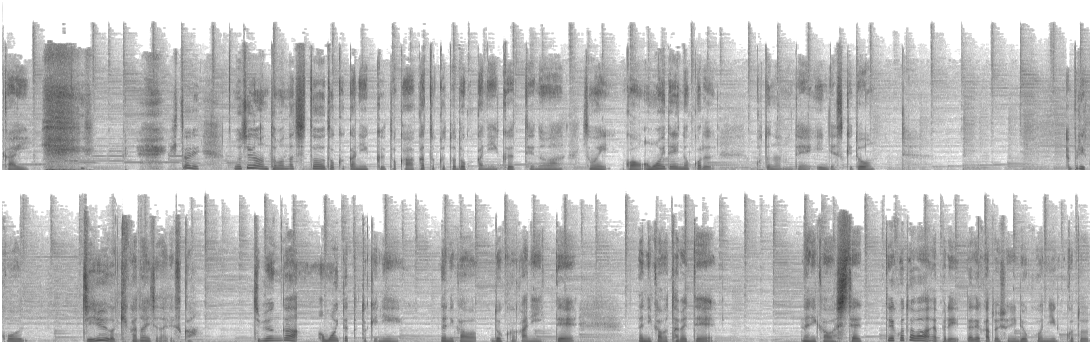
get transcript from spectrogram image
がいい。一人もちろん友達とどこかに行くとか家族とどこかに行くっていうのはすごいこう思い出に残ることなのでいいんですけどやっぱりこう自由が利かないじゃないですか。自分が思い立った時に何かをどこかに行って何かを食べて何かをしてっていうことはやっぱり誰かと一緒に旅行に行くこと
